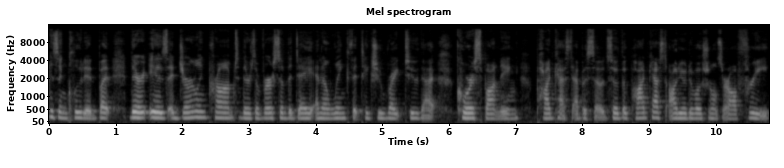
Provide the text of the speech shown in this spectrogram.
is included, but there is a journaling prompt, there's a verse of the day, and a link that takes you right to that corresponding podcast episode. So the podcast audio devotionals are all free.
